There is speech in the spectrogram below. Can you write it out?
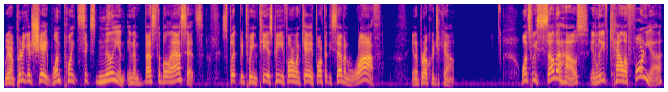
we are in pretty good shape. 1.6 million in investable assets, split between TSP, 401k, 457 Roth in a brokerage account. Once we sell the house and leave California,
